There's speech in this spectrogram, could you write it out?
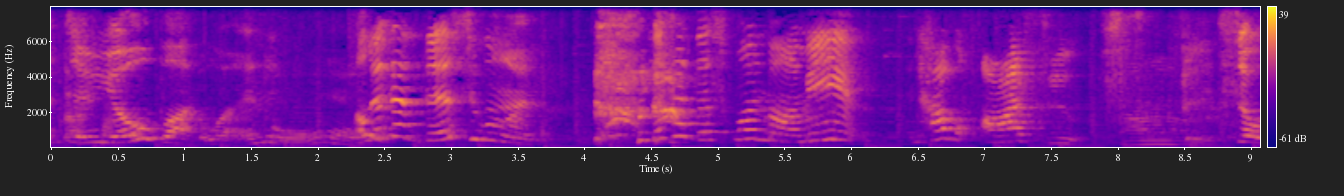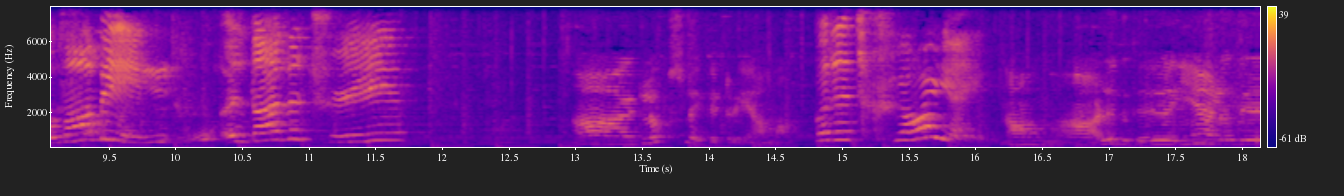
it's that a one? robot one. ஓ Oh, look at this one. look at this one, mommy. It have eye flutes. Mm. So, mommy, is that a tree? Ah, it looks like a tree, ஆமா But it's crying. ஆமா அழுகுது ஏன் அழுகுது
